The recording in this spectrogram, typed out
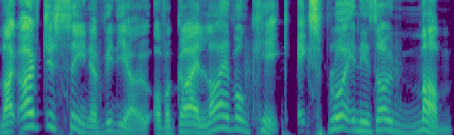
Like, I've just seen a video of a guy live on Kick exploiting his own mum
